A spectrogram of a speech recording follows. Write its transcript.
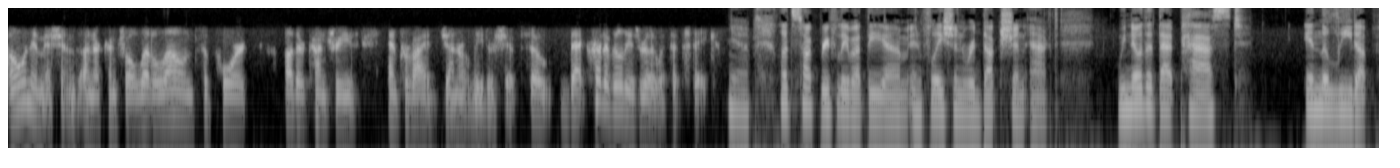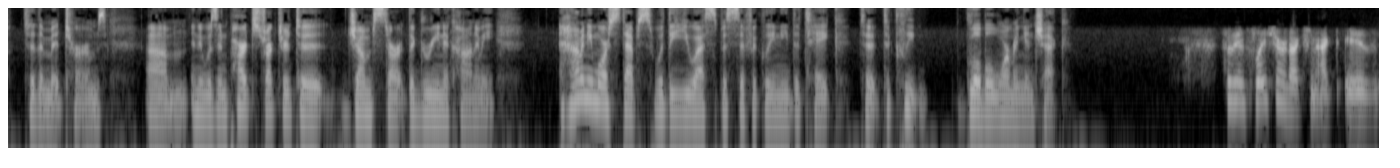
own emissions under control, let alone support other countries and provide general leadership. So that credibility is really what's at stake. Yeah. Let's talk briefly about the um, Inflation Reduction Act. We know that that passed in the lead up to the midterms, um, and it was in part structured to jumpstart the green economy. How many more steps would the U.S. specifically need to take to, to keep global warming in check? So the Inflation Reduction Act is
